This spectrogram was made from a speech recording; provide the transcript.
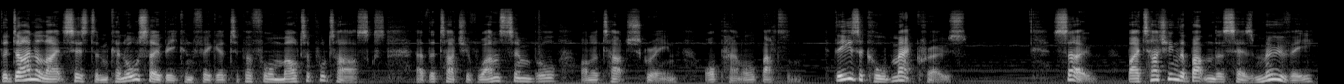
The Dynalite system can also be configured to perform multiple tasks at the touch of one symbol on a touch screen or panel button. These are called macros. So, by touching the button that says Movie,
